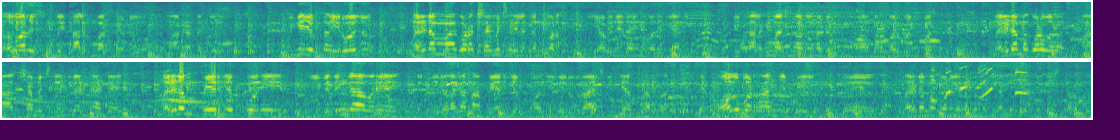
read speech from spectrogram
ఎలవాల్సింది తలకమాసినట్టు మరి మాట్లాడడం జరుగుతుంది ముఖ్యంగా చెప్తా ఈరోజు మరిడమ్మ కూడా క్షమించదు వీళ్ళిద్దరిని కూడా. ఈ అవినీతి అయిన వాళ్ళకి కానీ ఈ తలకమాసినాడు ఉన్నాడు మన మరుగుజ్జు పద్ధతి మరిడమ్మ కూడా క్షమించదు. ఎందుకంటే అంటే మరిడమ్మ పేరు చెప్పుకొని ఈ విధంగా వరే మీరు ఎలాగా నా పేరు చెప్పుకొని మీరు రాజకీయం చేస్తారా? మీరు బాగుపడరా అని చెప్పి నరేడమ్మ కూడా వీళ్ళందరూ చూపిస్తారని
